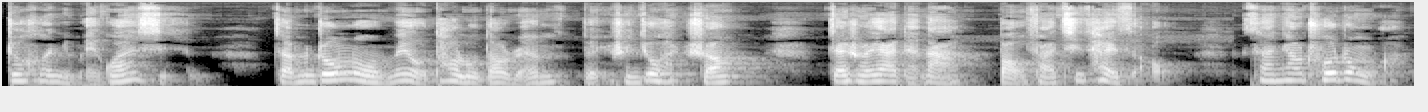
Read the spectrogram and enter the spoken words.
这和你没关系，咱们中路没有套路到人，本身就很伤。再说雅典娜爆发期太早，三枪戳中了，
